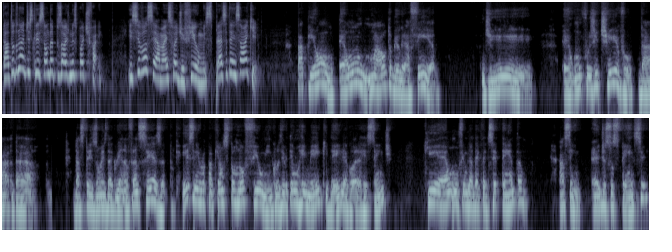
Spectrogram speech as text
Tá tudo na descrição do episódio no Spotify. E se você é mais fã de filmes, preste atenção aqui. Papillon é um, uma autobiografia de é, um fugitivo da, da, das prisões da Guiana Francesa. Esse livro Papillon se tornou filme, inclusive tem um remake dele agora recente, que é um filme da década de 70, assim, é de suspense.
